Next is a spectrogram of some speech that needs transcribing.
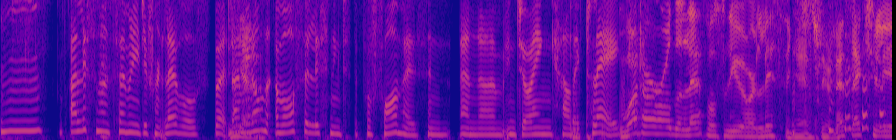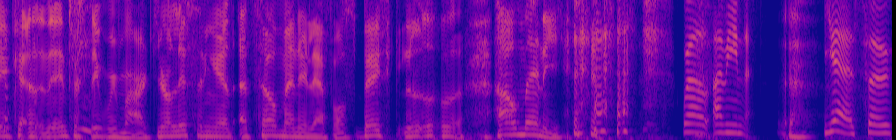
Mm, I listen on so many different levels, but I yeah. mean, I'm also listening to the performers and and um, enjoying how they play. What are all the levels you are listening to? That's actually a, an interesting remark. You're listening at, at so many levels. Basically, how many? well, I mean, yeah. So,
